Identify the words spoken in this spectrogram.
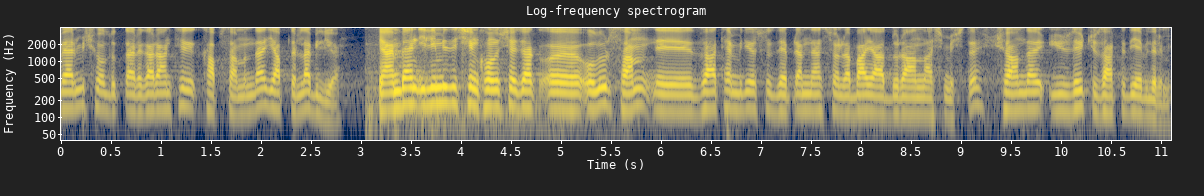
vermiş oldukları garanti kapsamında yaptırılabiliyor. Yani ben ilimiz için konuşacak e, olursam e, zaten biliyorsunuz depremden sonra bayağı durağanlaşmıştı. Şu anda %300 arttı diyebilirim.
